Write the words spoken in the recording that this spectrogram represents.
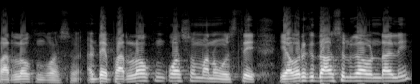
పరలోకం కోసమే. అంటే పరలోకం కోసం మనం వస్తే ఎవరికి దాసులుగా ఉండాలి?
